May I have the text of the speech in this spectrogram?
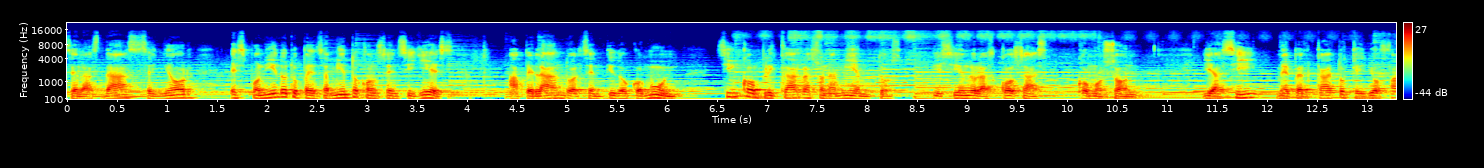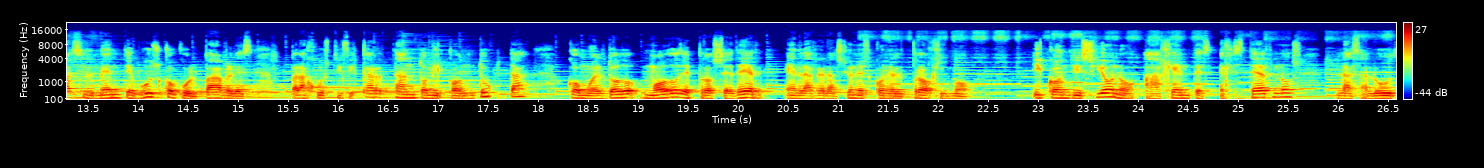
Se las das, Señor, exponiendo tu pensamiento con sencillez, apelando al sentido común, sin complicar razonamientos, diciendo las cosas como son. Y así me percato que yo fácilmente busco culpables para justificar tanto mi conducta como el todo modo de proceder en las relaciones con el prójimo y condiciono a agentes externos la salud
